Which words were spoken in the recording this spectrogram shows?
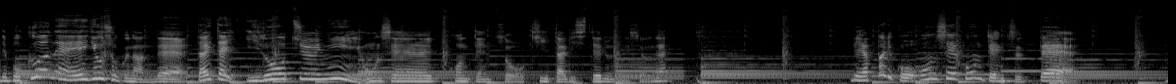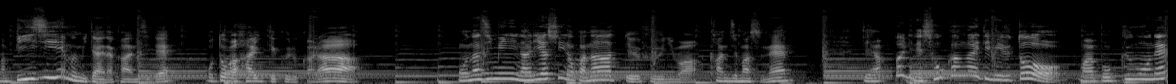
で僕はね営業職なんでだいたい移動中に音声コンテンツを聞いたりしてるんですよね。でやっぱりこう音声コンテンツって、まあ、BGM みたいな感じで音が入ってくるからおなじみになりやすいのかなっていうふうには感じますね。でやっぱりねそう考えてみると、まあ、僕もね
